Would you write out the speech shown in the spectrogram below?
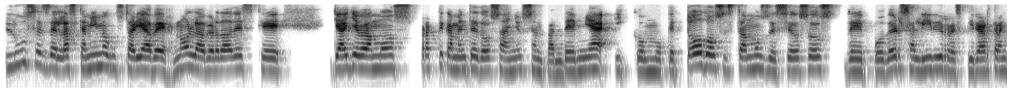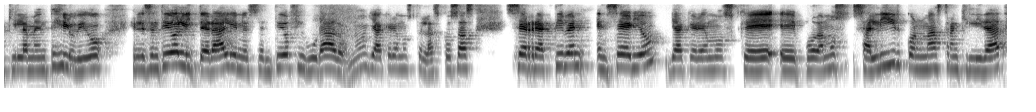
luces de las que a mí me gustaría ver, ¿no? La verdad es que ya llevamos prácticamente dos años en pandemia y como que todos estamos deseosos de poder salir y respirar tranquilamente, y lo digo en el sentido literal y en el sentido figurado, ¿no? Ya queremos que las cosas se reactiven en serio, ya queremos que eh, podamos salir con más tranquilidad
